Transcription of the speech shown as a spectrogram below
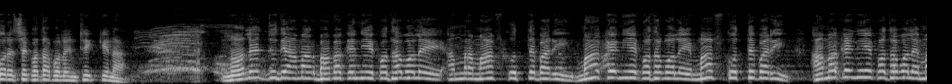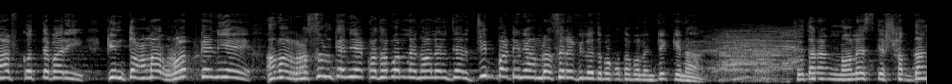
করেছে কথা বলেন ঠিক কিনা? নলেজ যদি আমার বাবাকে নিয়ে কথা বলে, আমরা মাফ করতে পারি, মাকে নিয়ে কথা বলে, মাফ করতে পারি, আমাকে নিয়ে কথা বলে, মাফ করতে পারি, কিন্তু আমার রবকে নিয়ে, আমার রাসূলকে নিয়ে কথা বললে নলেজের জিব্বাটি নিয়ে আমরা ছেড়ে ফেলে দেবো কথা বলেন ঠিক কিনা? সুতরাং নলেজকে সাবধান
